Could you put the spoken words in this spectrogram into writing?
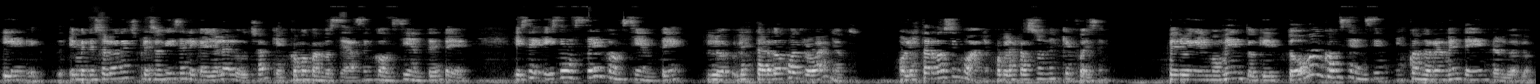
en Venezuela una expresión que dice le cayó la lucha, que es como cuando se hacen conscientes de... Ese, ese hacer consciente les tardó cuatro años, o les tardó cinco años, por las razones que fuesen. Pero en el momento que toman conciencia es cuando realmente entra el duelo.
